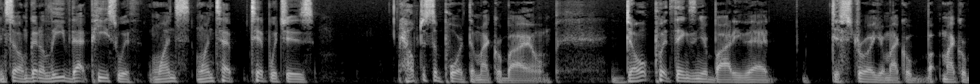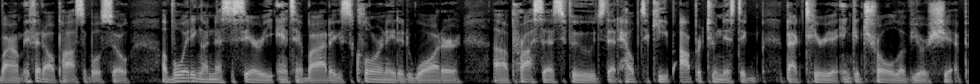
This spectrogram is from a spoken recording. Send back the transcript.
And so I'm going to leave that piece with one one tip, tip which is help to support the microbiome. Don't put things in your body that destroy your micro, microbiome if at all possible. So, avoiding unnecessary antibiotics, chlorinated water, uh, processed foods that help to keep opportunistic bacteria in control of your ship.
